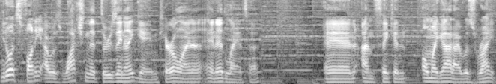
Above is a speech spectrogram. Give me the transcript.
you know what's funny? I was watching that Thursday night game, Carolina and Atlanta, and I'm thinking, oh my god, I was right.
